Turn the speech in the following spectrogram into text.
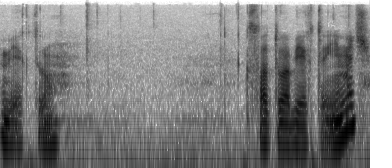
объекту, к слоту объекта image,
